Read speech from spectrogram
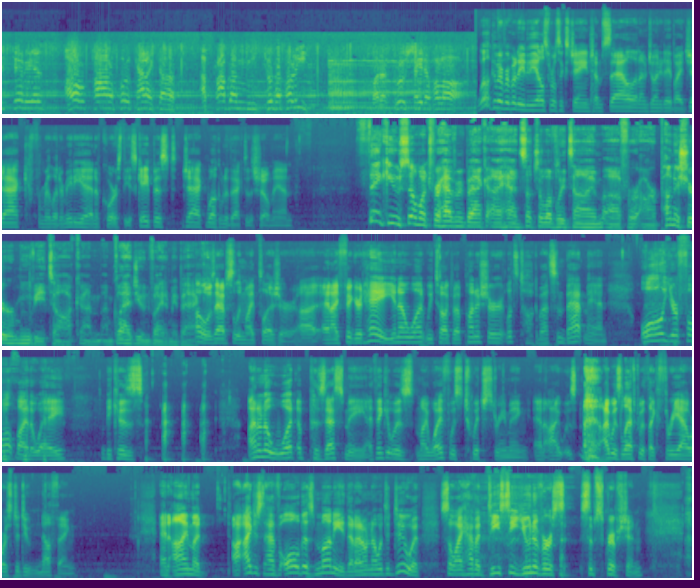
A mysterious, all-powerful character, a problem to the police, but a crusader for law. Welcome, everybody, to the Elseworlds Exchange. I'm Sal, and I'm joined today by Jack from Red Letter Media, and of course, The Escapist. Jack, welcome to the, back to the show, man. Thank you so much for having me back. I had such a lovely time uh, for our Punisher movie talk. I'm, I'm glad you invited me back. Oh, it was absolutely my pleasure. Uh, and I figured, hey, you know what? We talked about Punisher. Let's talk about some Batman. All your fault, by the way, because I don't know what possessed me. I think it was my wife was Twitch streaming, and I was I was left with like three hours to do nothing. And I'm a I just have all this money that I don't know what to do with. So I have a DC Universe subscription,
